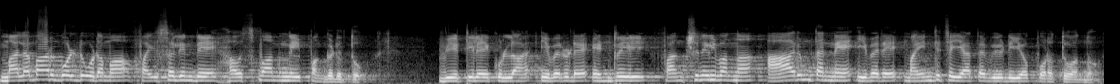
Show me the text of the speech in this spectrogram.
മലബാർ ഗോൾഡ് ഉടമ ഫൈസലിന്റെ ഹൗസ് വാമിങ്ങിൽ പങ്കെടുത്തു. വീട്ടിലേക്കുള്ള ഇവരുടെ എൻട്രിയിൽ ഫംഗ്ഷനിൽ വന്ന ആരും തന്നെ ഇവരെ മൈൻഡ് ചെയ്യാത്ത വീഡിയോ പുറത്തു വന്നു.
